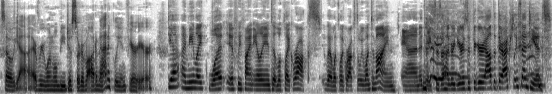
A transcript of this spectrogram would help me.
So yeah, everyone will be just sort of automatically inferior. Yeah, I mean, like, what if we find aliens that look like rocks? That look like rocks that we want to mine, and it takes us a hundred years to figure out that they're actually sentient.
